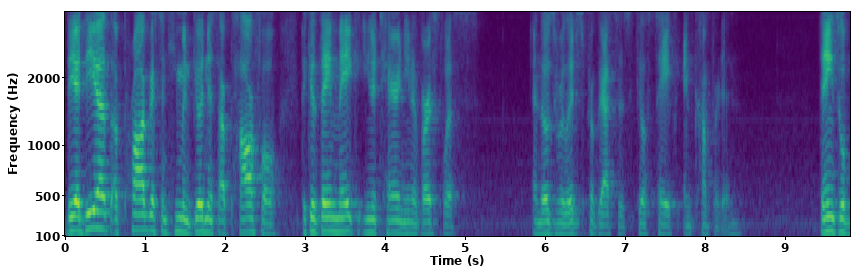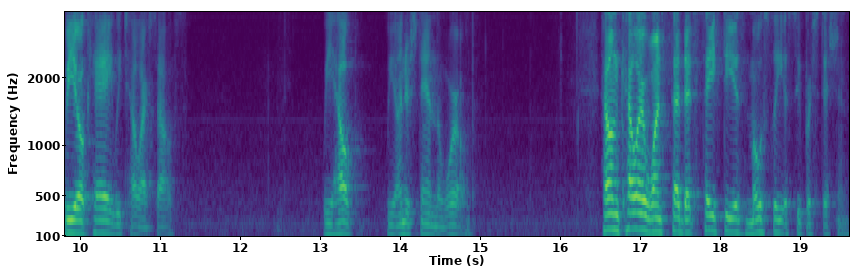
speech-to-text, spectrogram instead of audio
The ideas of progress and human goodness are powerful because they make Unitarian Universalists and those religious progressives feel safe and comforted. Things will be okay, we tell ourselves. We help, we understand the world. Helen Keller once said that safety is mostly a superstition.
